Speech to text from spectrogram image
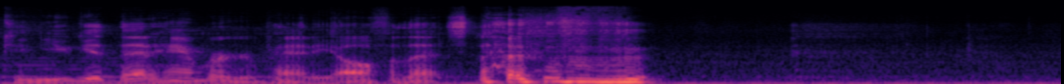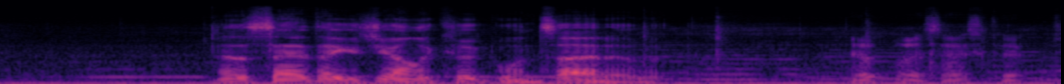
Can you get that hamburger patty off of that stove? now the sad thing is you only cooked one side of it. Nope, that's how cooked.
